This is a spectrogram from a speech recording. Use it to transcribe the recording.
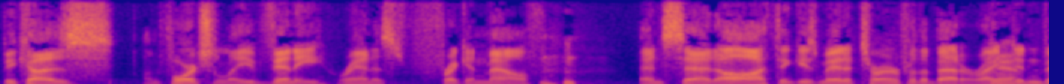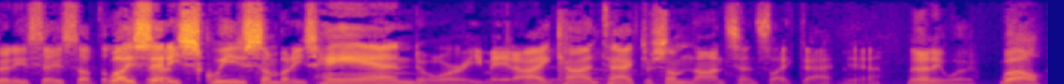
Because unfortunately, Vinny ran his friggin' mouth and said, "Oh, I think he's made a turn for the better." Right? Yeah. Didn't Vinny say something? well, like he said that? he squeezed somebody's hand, or he made eye contact, or some nonsense like that. Yeah. Anyway, well,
